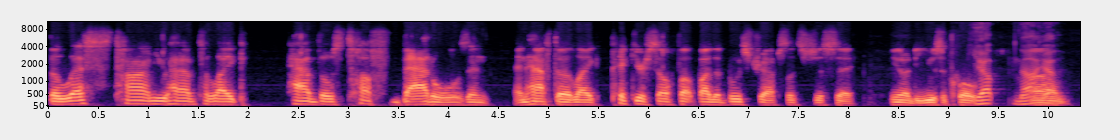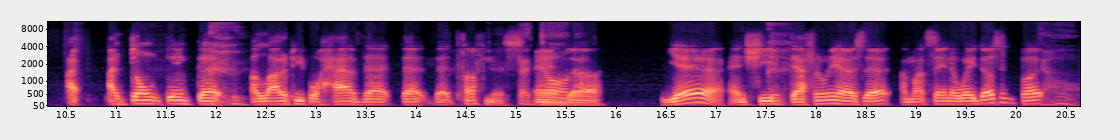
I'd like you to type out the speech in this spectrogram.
the less time you have to like have those tough battles and and have to like pick yourself up by the bootstraps, let's just say, you know, to use a quote. Yep. No. yep. Um, I I don't think that a lot of people have that that that toughness. That and dog. uh yeah, and she definitely has that. I'm not saying that Way doesn't, but No.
